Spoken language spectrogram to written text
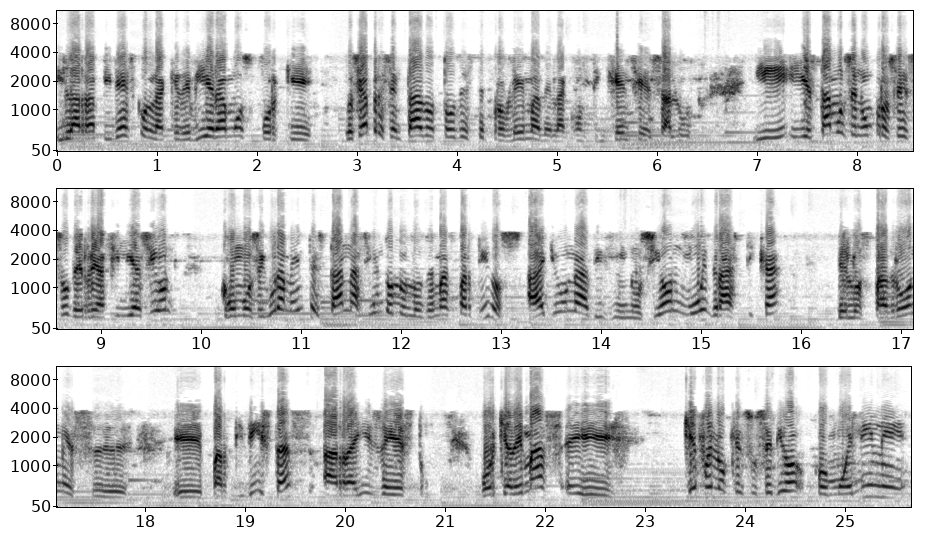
y la rapidez con la que debiéramos porque pues se ha presentado todo este problema de la contingencia de salud y, estamos en un proceso de reafiliación, como seguramente están haciéndolo los demás partidos. Hay una disminución muy drástica de los padrones eh, eh, partidistas a raíz de esto, porque además, eh, ¿qué fue lo que sucedió? Como el INE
